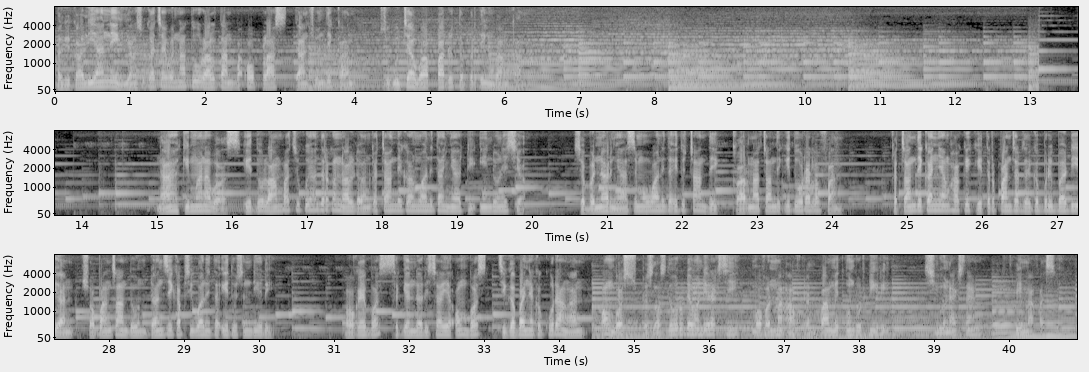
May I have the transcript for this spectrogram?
Bagi kalian nih yang suka cewek natural tanpa oplas dan suntikan, suku Jawa patut dipertimbangkan. Nah, gimana bos? Itulah empat suku yang terkenal dengan kecantikan wanitanya di Indonesia. Sebenarnya semua wanita itu cantik karena cantik itu relevan. Kecantikan yang hakiki terpancar dari kepribadian, sopan santun, dan sikap si wanita itu sendiri. Oke bos, sekian dari saya Om Bos. Jika banyak kekurangan, Om Bos beserta seluruh Dewan Direksi mohon maaf dan pamit undur diri. See you next time. Terima kasih.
